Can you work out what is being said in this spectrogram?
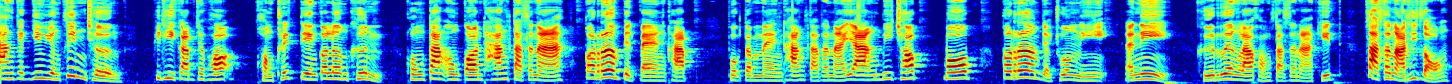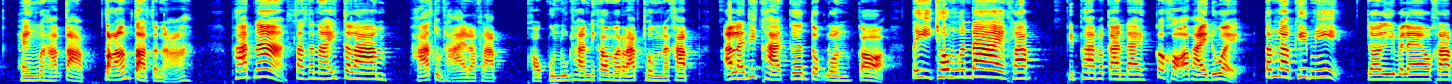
ต่างจากยิวอย่างสิ้นเชิง พิธีกรรมเฉพาะของคริสเตียนก็เริ่มขึ้น โครงตั้งองค์กรทางศาสนาก็เริ่มเปลี่ยนแปลงครับ พวกตำแหน่งทางศาสนาอย่างบิชอปโป๊ปก็เริ่มจากช่วงนี้ และนี่คือเรื่องราวของศาสนาคริสต์ศาสนาที่ 2 แห่งมหากราพย์ตามศาสนา พาร์ทหน้าศาสนาอิสลาม พาร์ทสุดท้ายแล้วครับ ขอบคุณทุกท่านที่เข้ามารับชมนะครับ อะไรที่ขาดเกินตกหล่นก็ติชมกันได้ครับ ผิดพลาดประการใดก็ขออภัยด้วยสำหรับคลิปนี้จอรีไปแล้วครับ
